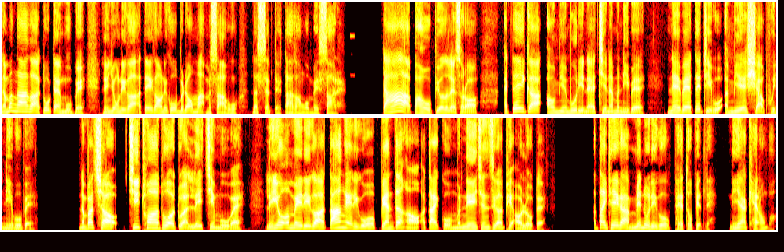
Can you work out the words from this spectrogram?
နံပါတ်5ကတိုးတက်မှုပဲလင်းယုံတွေကအသေးကောင်တွေကိုဘယ်တော့မှမစားဘူးလက်ဆက်တဲ့တားကောင်ကိုပဲစားတယ်ဒါကဘာကိုပြောတယ်လဲဆိုတော့အတိတ်ကအောင်မြင်မှုတွေနဲ့ကျင်နှမနေပဲနေပဲတက်တီဖို့အမြဲရှာဖွေနေဖို့ပဲနံပါတ်6ကြီးထွားသောအတွက်လေ့ကျင့်မှုပဲလင်းယုံအမေတွေကတားငယ်တွေကိုပြန်တက်အောင်အတိုက်ကိုမနေချင်းစရာဖြစ်အောင်လုပ်တယ်အတိုက်သေးကမင်းတို့တွေကိုဖယ်ထုတ်ပစ်လေနေရခဲတော့ပေါ့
